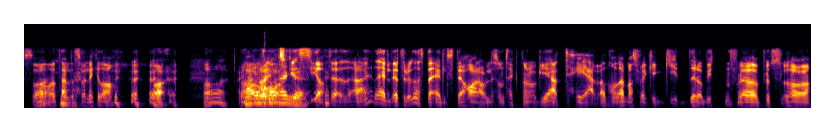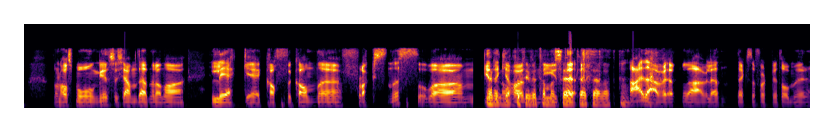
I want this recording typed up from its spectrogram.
Så Nei. det telles vel ikke da. Nei. Nei. Nei, jeg, jeg- si at jeg, nei, jeg tror nesten det eldste jeg har av liksom teknologi, er TV-en. Og det er mest fordi jeg ikke gidder å bytte den. For plutselig, så, når man har små unger, så kommer det en eller annen lekekaffekanne flaksende. Og da gidder det jeg ikke en ha en ny TV. CT-TV? Nei, det er, vel, det er vel en 46 tommer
